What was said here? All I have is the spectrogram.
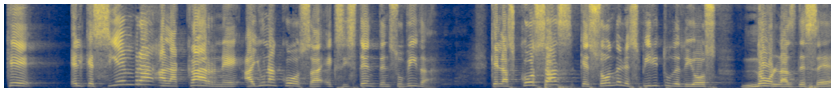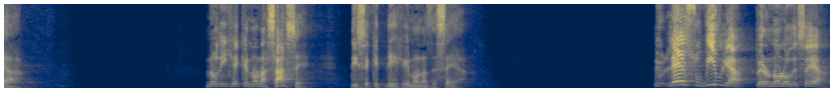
que el que siembra a la carne, hay una cosa existente en su vida, que las cosas que son del Espíritu de Dios no las desea. No dije que no las hace, dice que dije que no las desea. Lee su Biblia, pero no lo desea.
